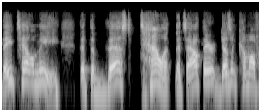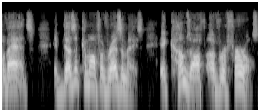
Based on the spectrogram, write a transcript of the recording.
they tell me that the best talent that's out there doesn't come off of ads, it doesn't come off of resumes, it comes off of referrals.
